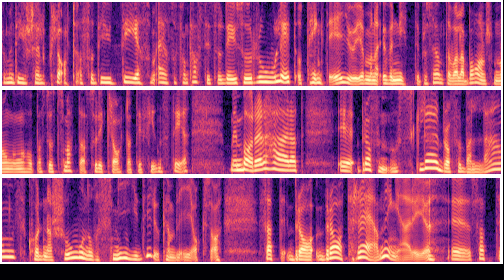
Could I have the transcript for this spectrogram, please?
Ja men det är ju självklart. Alltså, det är ju det som är så fantastiskt och det är ju så roligt. Och tänk det är ju, jag menar över 90 procent av alla barn som någon gång har hoppat studsmatta. Så det är klart att det finns det. Men bara det här att eh, bra för muskler, bra för balans, koordination och vad smidig du kan bli också. Så att bra, bra träning är det ju. Eh, så att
